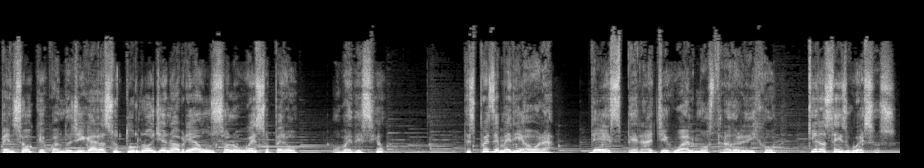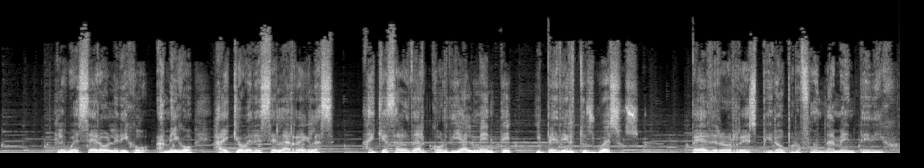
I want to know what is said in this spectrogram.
Pensó que cuando llegara su turno ya no habría un solo hueso, pero obedeció. Después de media hora, de espera llegó al mostrador y dijo, quiero seis huesos. El huesero le dijo, amigo, hay que obedecer las reglas, hay que saludar cordialmente y pedir tus huesos. Pedro respiró profundamente y dijo,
